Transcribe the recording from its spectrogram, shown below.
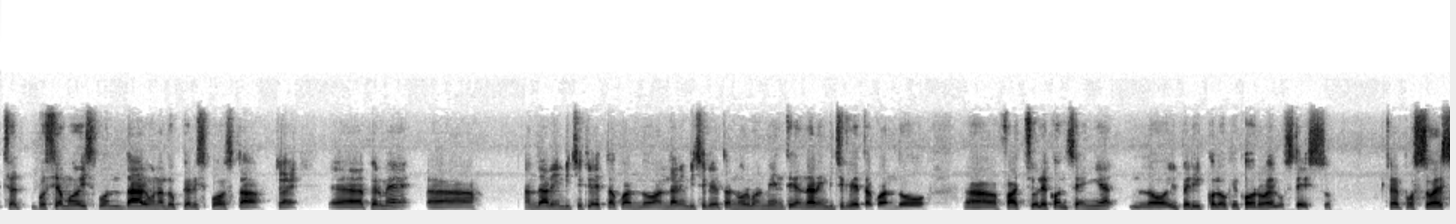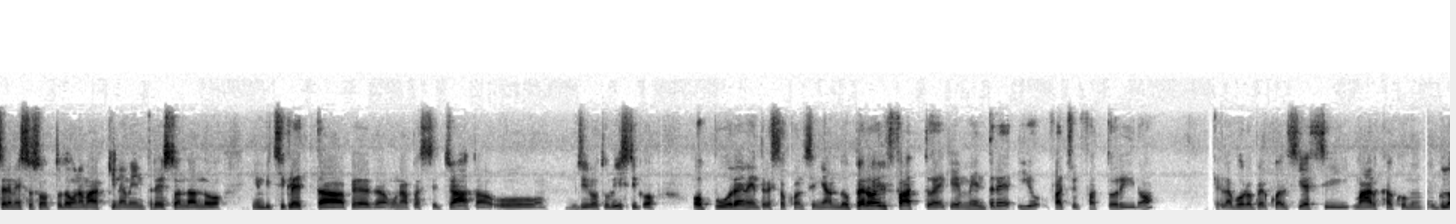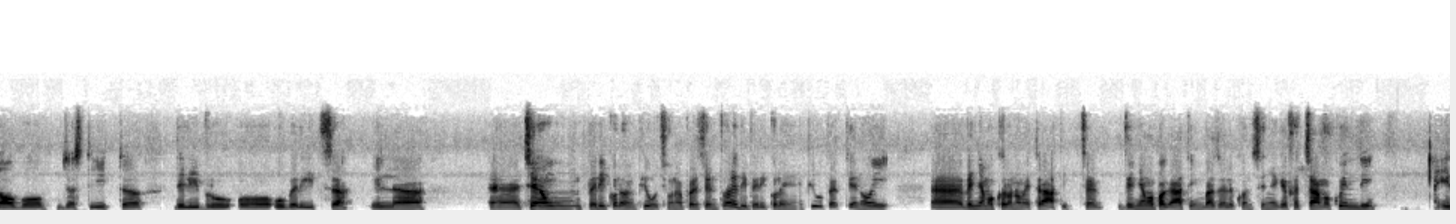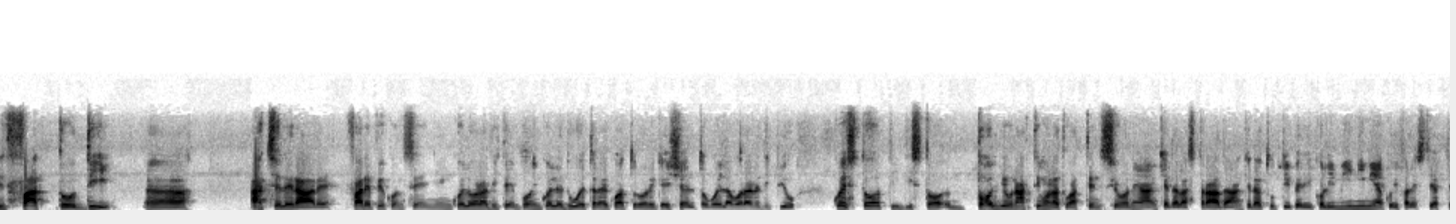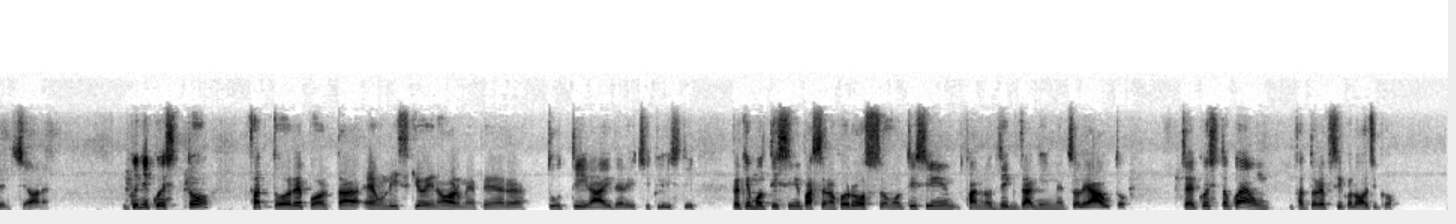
cioè, possiamo rispond- dare una doppia risposta. Cioè, eh, per me eh, andare in bicicletta quando andare in bicicletta normalmente andare in bicicletta quando eh, faccio le consegne, lo, il pericolo che corro è lo stesso. Cioè, posso essere messo sotto da una macchina mentre sto andando in bicicletta per una passeggiata o un giro turistico oppure mentre sto consegnando. Però il fatto è che mentre io faccio il fattorino, che lavoro per qualsiasi marca come Glovo, Just Eat, Deliveroo o Uber Eats, il, eh, c'è un pericolo in più, c'è una percentuale di pericolo in più perché noi eh, veniamo cronometrati, cioè veniamo pagati in base alle consegne che facciamo. Quindi il fatto di eh, accelerare, fare più consegne in quell'ora di tempo, in quelle due, tre, quattro ore che hai scelto, vuoi lavorare di più, questo ti disto- toglie un attimo la tua attenzione anche dalla strada, anche da tutti i pericoli minimi a cui faresti attenzione. Quindi questo fattore porta, è un rischio enorme per tutti i rider, i ciclisti, perché moltissimi passano col rosso, moltissimi fanno zig zag in mezzo alle auto. Cioè questo qua è un fattore psicologico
